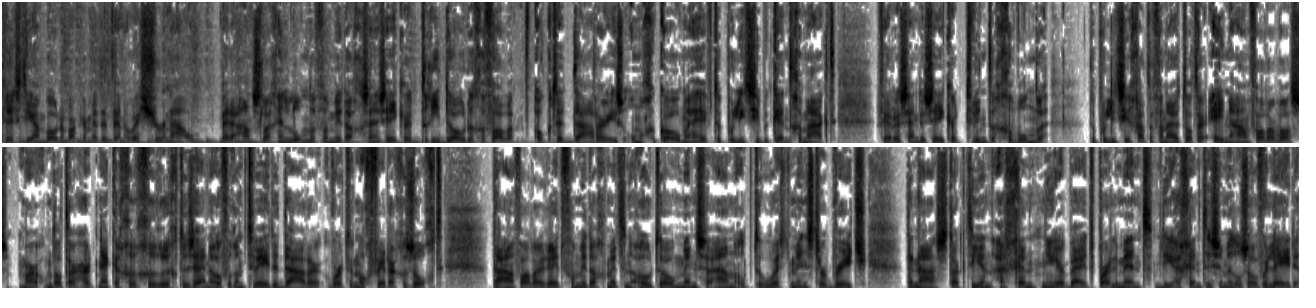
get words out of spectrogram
Christian Bonenbakker met het NOS Journaal. Bij de aanslag in Londen vanmiddag zijn zeker drie doden gevallen. Ook de dader is omgekomen, heeft de politie bekendgemaakt. Verder zijn er zeker twintig gewonden. De politie gaat ervan uit dat er één aanvaller was... maar omdat er hardnekkige geruchten zijn over een tweede dader... wordt er nog verder gezocht. De aanvaller reed vanmiddag met een auto mensen aan op de Westminster Bridge. Daarna stak hij een agent neer bij het parlement. Die agent is inmiddels overleden.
